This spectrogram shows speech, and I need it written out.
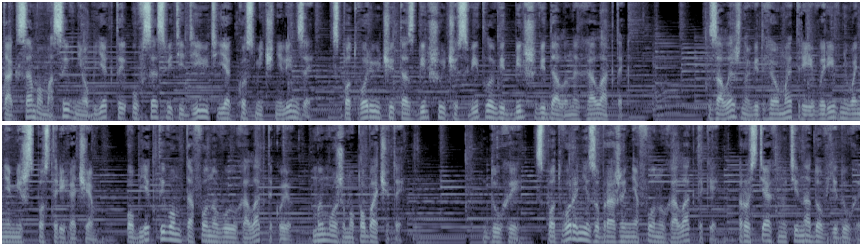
Так само масивні об'єкти у всесвіті діють як космічні лінзи, спотворюючи та збільшуючи світло від більш віддалених галактик. Залежно від геометрії вирівнювання між спостерігачем, об'єктивом та фоновою галактикою, ми можемо побачити дуги, спотворені зображення фону галактики, розтягнуті на довгі дуги.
